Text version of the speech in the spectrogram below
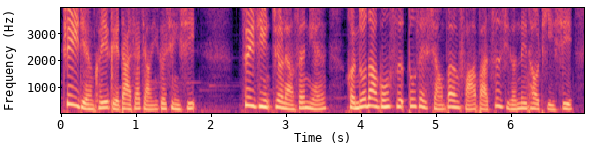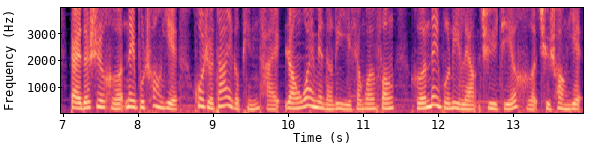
这一点可以给大家讲一个信息。最近这两三年，很多大公司都在想办法把自己的那套体系改得适合内部创业，或者搭一个平台，让外面的利益相关方和内部力量去结合去创业。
